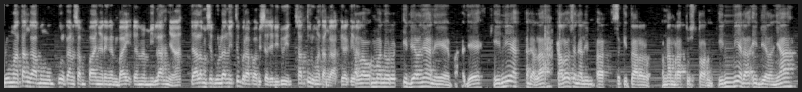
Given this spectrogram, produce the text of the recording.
rumah tangga mengumpulkan sampahnya dengan baik dan memilahnya, dalam sebulan itu berapa bisa jadi duit? Satu rumah tangga kira-kira. Kalau menurut idealnya nih Pak Kajeh, ini adalah kalau senali uh, sekitar 600 ton. Ini adalah idealnya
